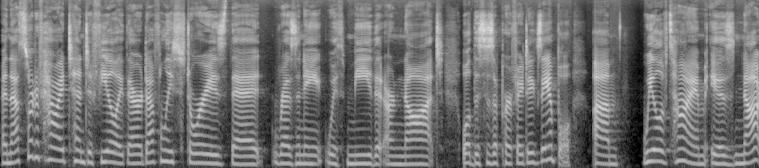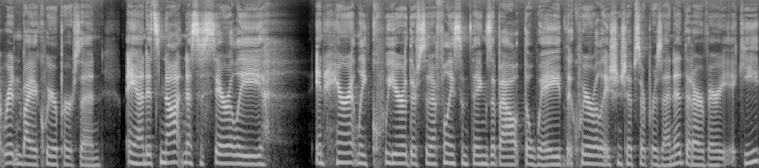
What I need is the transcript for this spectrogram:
And that's sort of how I tend to feel like there are definitely stories that resonate with me that are not, well, this is a perfect example. Um, Wheel of Time is not written by a queer person, and it's not necessarily inherently queer. There's definitely some things about the way the queer relationships are presented that are very icky,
